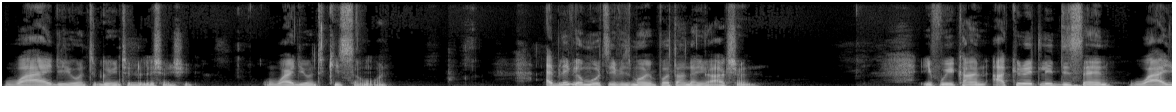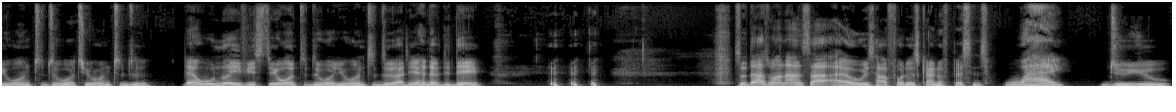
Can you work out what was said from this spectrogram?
why do you want to go into a relationship? Why do you want to kiss someone? I believe your motive is more important than your action. If we can accurately discern why you want to do what you want to do, then we'll know if you still want to do what you want to do at the end of the day. so that's one answer I always have for those kind of persons. Why do you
